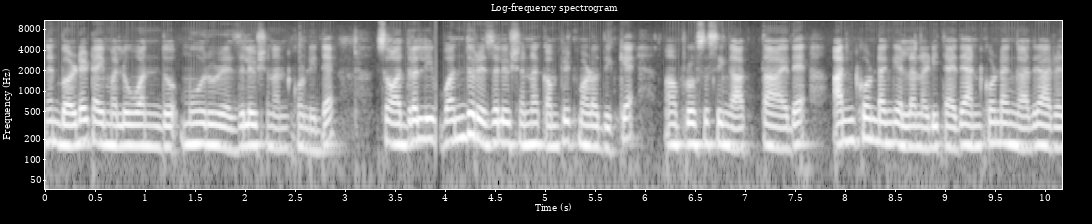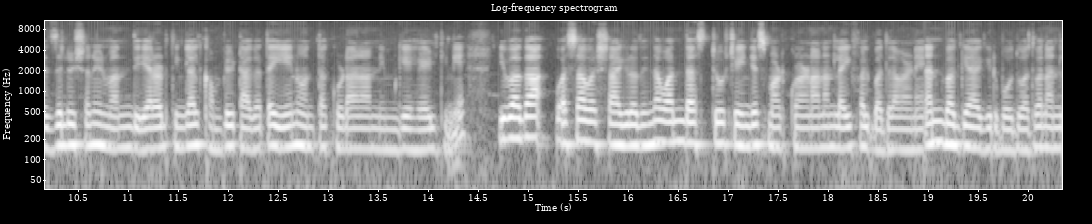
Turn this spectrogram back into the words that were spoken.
ನನ್ನ ಬರ್ಡೇ ಟೈಮಲ್ಲೂ ಒಂದು ಮೂರು ರೆಸೊಲ್ಯೂಷನ್ ಅಂದ್ಕೊಂಡಿದ್ದೆ ಸೊ ಅದರಲ್ಲಿ ಒಂದು ರೆಸೊಲ್ಯೂಷನ್ನ ಕಂಪ್ಲೀಟ್ ಮಾಡೋದಕ್ಕೆ ಪ್ರೊಸೆಸಿಂಗ್ ಆಗ್ತಾ ಇದೆ. ಅಂದ್ಕೊಂಡಂಗೆ ಎಲ್ಲ ನಡೀತಾ ಇದೆ. ಅಂದ್ಕೊಂಡಂಗೆ ಆದರೆ ಆ ರೆಸೊಲ್ಯೂಷನ್ ಒಂದು ಎರಡು ತಿಂಗಳಲ್ಲಿ ಕಂಪ್ಲೀಟ್ ಆಗುತ್ತೆ. ಏನು ಅಂತ ಕೂಡ ನಾನು ನಿಮಗೆ ಹೇಳ್ತೀನಿ. ಇವಾಗ ಹೊಸ ವರ್ಷ ಆಗಿರೋದ್ರಿಂದ ಒಂದಷ್ಟು ಚೇಂಜಸ್ ಮಾಡ್ಕೊಳ್ಳೋಣ. ನನ್ನ ಲೈಫಲ್ಲಿ ಬದಲಾವಣೆ ನನ್ನ ಬಗ್ಗೆ ಆಗಿರ್ಬೋದು ಅಥವಾ ನನ್ನ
